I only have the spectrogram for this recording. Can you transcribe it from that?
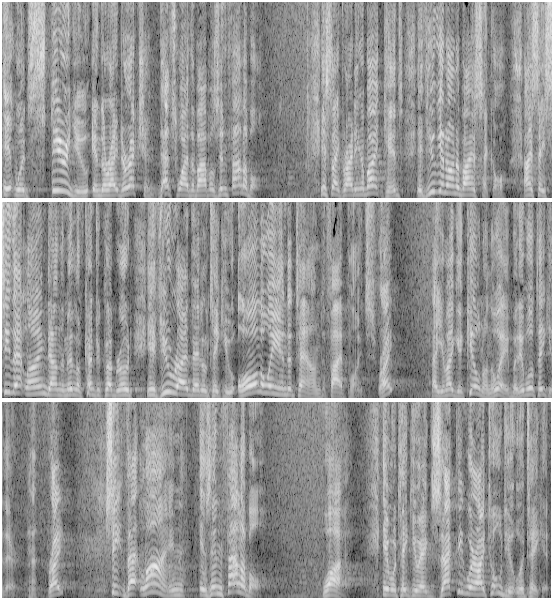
It would steer you in the right direction. That's why the Bible's infallible. It's like riding a bike, kids. If you get on a bicycle, I say, see that line down the middle of Country Club Road? If you ride that, it'll take you all the way into town to Five Points, right? Now, you might get killed on the way, but it will take you there, right? See, that line is infallible. Why? It will take you exactly where I told you it would take it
